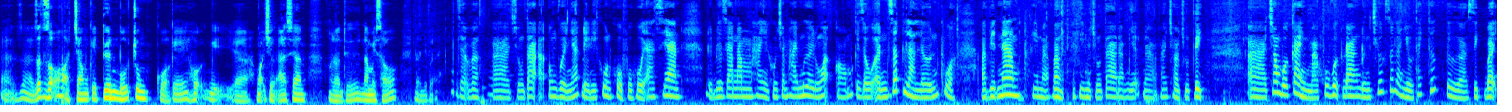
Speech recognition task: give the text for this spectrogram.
ờ, rất rõ ở trong cái tuyên bố chung của cái hội nghị ờ, ngoại trưởng ASEAN lần thứ 56 là như vậy. Dạ vâng, à, chúng ta ông vừa nhắc đến cái khuôn khổ phục hồi ASEAN được đưa ra năm 2020 đúng không ạ? Có một cái dấu ấn rất là lớn của à, Việt Nam khi mà vâng khi mà chúng ta đảm nhận à, vai trò chủ tịch. À, trong bối cảnh mà khu vực đang đứng trước rất là nhiều thách thức từ à, dịch bệnh,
